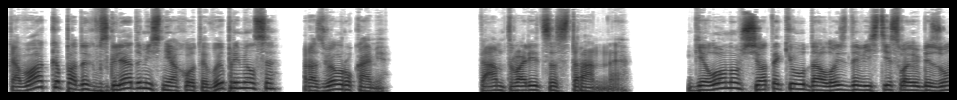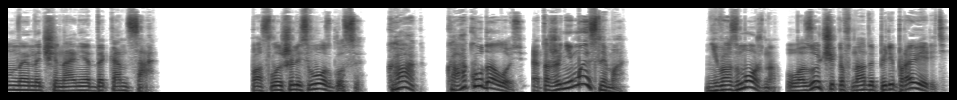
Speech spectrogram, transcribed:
Кавакка под их взглядами с неохотой выпрямился, развел руками. Там творится странное. Гелону все-таки удалось довести свое безумное начинание до конца. Послышались возгласы. «Как? Как удалось? Это же немыслимо!» «Невозможно, лазутчиков надо перепроверить».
